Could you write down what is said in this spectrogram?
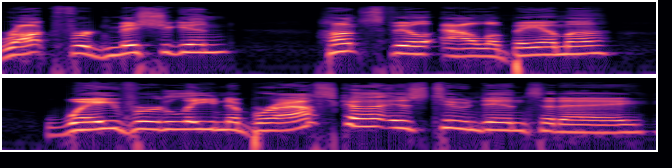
Rockford, Michigan, Huntsville, Alabama, Waverly, Nebraska is tuned in today.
